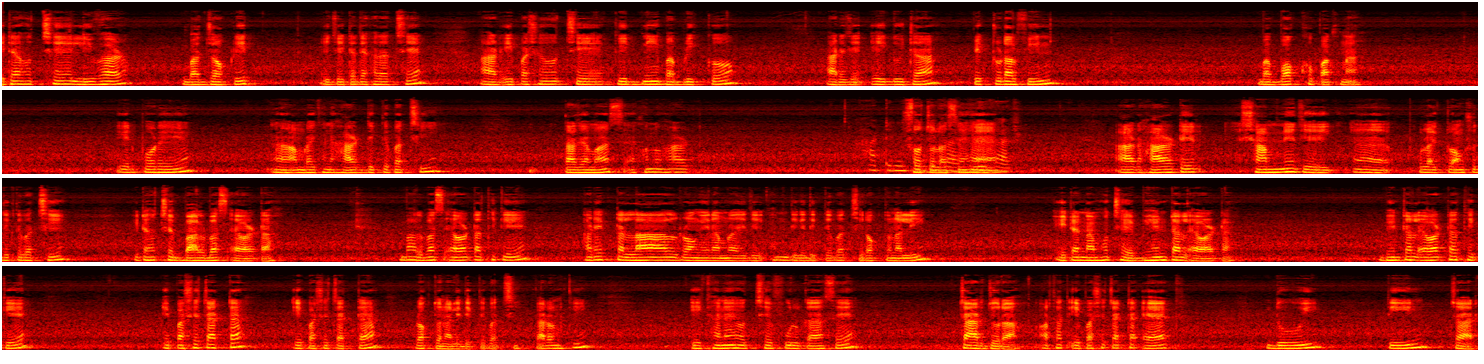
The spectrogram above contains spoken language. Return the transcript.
এটা হচ্ছে লিভার বা যকৃৎ এই যে এটা দেখা যাচ্ছে। আর এই পাশে হচ্ছে কিডনি বা বৃক্ক আর এই যে এই দুইটা পেক্টোরাল ফিন বা বক্ষ পাখনা। এরপরে আমরা এখানে হার্ট দেখতে পাচ্ছি তাজা মাছ এখনও হার্ট সচল আছে, হ্যাঁ। আর হার্টের সামনে যে ফোলা একটু অংশ দেখতে পাচ্ছি। এটা হচ্ছে বালবাস অ্যাওয়ার্টা বালবাস অ্যাওয়ার্টা থেকে আরেকটা লাল রঙের আমরা এই যে এখান থেকে দেখতে পাচ্ছি রক্তনালী। এটার নাম হচ্ছে ভেন্টাল অ্যাওয়ার্টা ভেন্টাল অ্যাওয়ার্টা থেকে এ পাশে চারটা, এ পাশে চারটা রক্তনালী দেখতে পাচ্ছি। কারণ কি? এখানে হচ্ছে ফুলকা আছে, চার জোড়া। অর্থাৎ এ পাশে চারটা, এক, দুই তিন চার।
